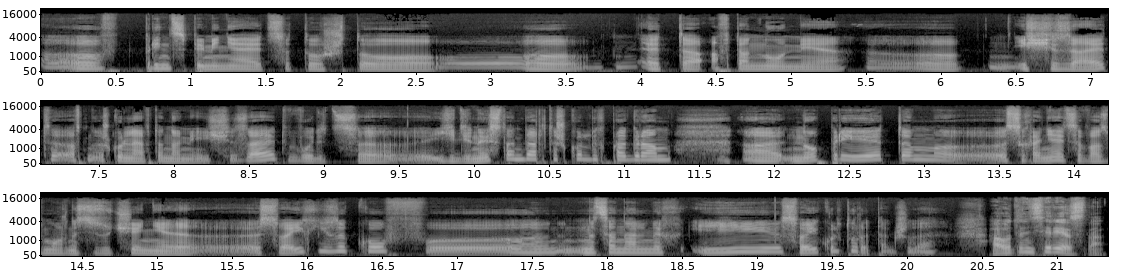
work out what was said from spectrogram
В принципе, меняется то, что эта автономия э, исчезает, школьная автономия исчезает, вводятся единые стандарты школьных программ, э, но при этом э, сохраняется возможность изучения своих языков национальных и своей культуры также, да. А вот интересно,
